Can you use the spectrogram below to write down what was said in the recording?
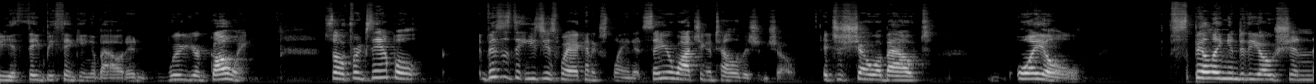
be th- be thinking about and where you're going. So, for example, this is the easiest way I can explain it. Say you're watching a television show. It's a show about oil spilling into the ocean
